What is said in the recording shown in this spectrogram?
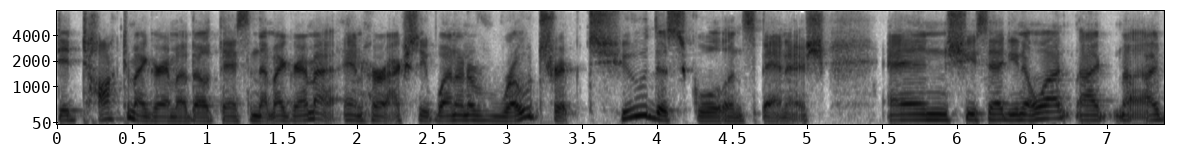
did talk to my grandma about this and that my grandma and her actually went on a road trip to the school in Spanish. And she said, you know what? I, I,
